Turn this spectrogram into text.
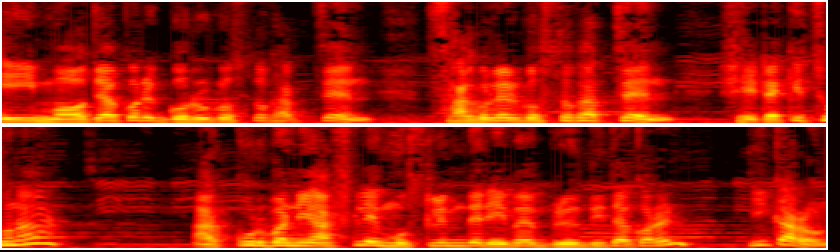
এই মজা করে গরুর গোস্ত খাচ্ছেন, ছাগলের গোস্ত খাচ্ছেন, সেটা কিছু না? আর কুরবানি আসলে মুসলিমদের এইভাবে বিরোধিতা করেন? কি কারণ?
